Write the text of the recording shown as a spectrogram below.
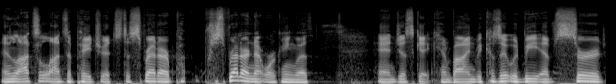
and lots and lots of patriots to spread our spread our networking with and just get combined because it would be absurd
